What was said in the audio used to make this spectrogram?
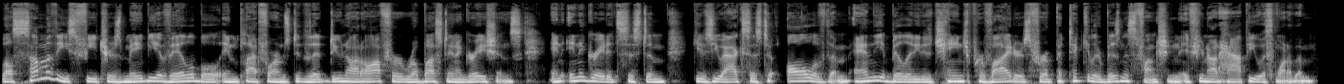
While some of these features may be available in platforms that do not offer robust integrations, an integrated system gives you access to all of them and the ability to change providers for a particular business business function if you're not happy with one of them.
